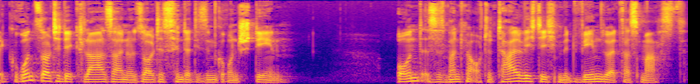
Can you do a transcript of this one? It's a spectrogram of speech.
Der Grund sollte dir klar sein und solltest hinter diesem Grund stehen. Und es ist manchmal auch total wichtig, mit wem du etwas machst.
